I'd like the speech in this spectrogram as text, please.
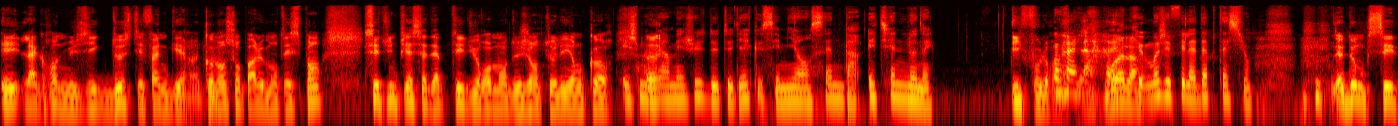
et La Grande Musique de Stéphane Guérin. Commençons par Le Montespan. C'est une pièce adaptée du roman de Gentelet encore. Et je me permets juste de te dire que c'est mis en scène par Étienne Launay. Il faut le rappeler. Voilà, Que moi j'ai fait l'adaptation. Donc c'est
